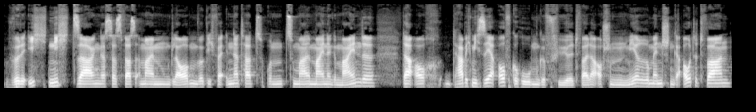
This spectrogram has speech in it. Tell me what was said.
würde ich nicht sagen, dass das was an meinem Glauben wirklich verändert hat. Und zumal meine Gemeinde da auch, da habe ich mich sehr aufgehoben gefühlt, weil da auch schon mehrere Menschen geoutet waren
